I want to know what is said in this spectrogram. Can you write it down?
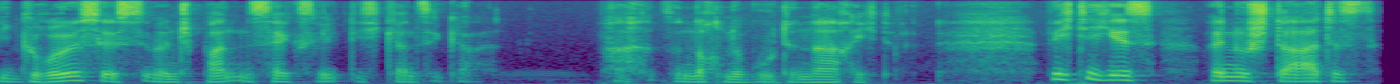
die Größe ist im entspannten Sex wirklich ganz egal. Also noch eine gute Nachricht. Wichtig ist, wenn du startest,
